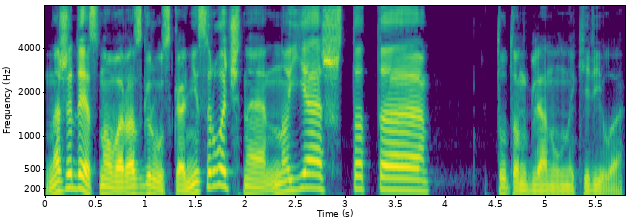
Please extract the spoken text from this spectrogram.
На ЖД снова разгрузка. Не срочная, но я что-то...» Тут он глянул на Кирилла.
